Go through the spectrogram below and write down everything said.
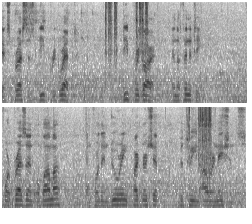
Expresses deep regret, deep regard, and affinity for President Obama and for the enduring partnership between our nations.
